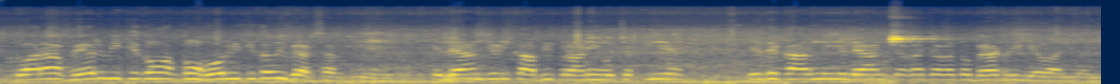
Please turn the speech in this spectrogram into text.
ਦੁਬਾਰਾ ਫੇਰ ਵੀ ਕਿਤੋਂ ਅੱਗੋਂ ਹੋਰ ਵੀ ਕਿਤੋਂ ਵੀ ਬੈਠ ਸਕਦੀ ਹੈ ਇਹ ਇਹ ਲਾਈਨ ਜਿਹੜੀ ਕਾਫੀ ਪੁਰਾਣੀ ਹੋ ਚੁੱਕੀ ਹੈ ਇਹਦੇ ਕਾਰਨ ਹੀ ਇਹ ਲਾਈਨ ਜਗ੍ਹਾ ਜਗ੍ਹਾ ਤੋਂ ਬੈਠ ਰਹੀ ਹੈ ਵਾਰੀ ਵਾਰੀ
